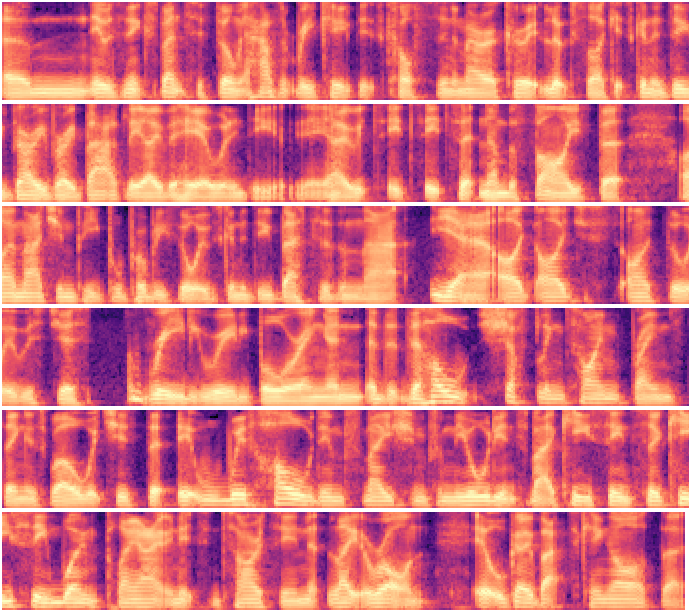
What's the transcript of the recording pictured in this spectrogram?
Um, it was an expensive film. It hasn't recouped its costs in America. It looks like it's going to do very, very badly over here. Well, indeed, you know, it's it's it's at number five, but I imagine people probably thought it was going to do better than that. Yeah, I I just I thought it was just really really boring and the, the, whole shuffling time frames thing as well which is that it will withhold information from the audience about a key scene so key scene won't play out in its entirety and later on it will go back to king arthur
